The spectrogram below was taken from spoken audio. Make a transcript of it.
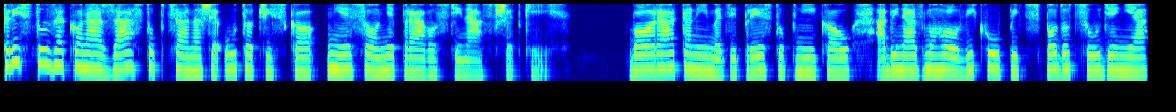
Kristus ako náš zástupca a naše útočisko niesol neprávosti nás všetkých. Bol rátaný medzi priestupníkov, aby nás mohol vykúpiť spod odsúdenia,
